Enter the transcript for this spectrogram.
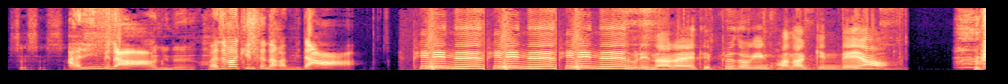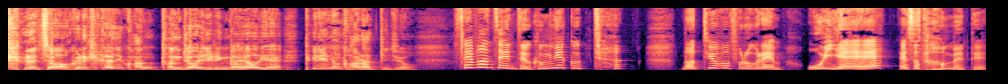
쎄쎄쎄. 아닙니다. 아니네. 아, 마지막 힌트 나갑니다. 피리는 피리는 피리는 우리나라의 대표적인 관악기인데요. 그렇죠. 그렇게까지 강, 강조할 일인가요? 예. 피리는 가락기죠. 세 번째 힌트 국립극장 너튜브 프로그램 오예에서 나온 멘트.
